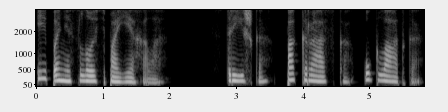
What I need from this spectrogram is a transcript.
И понеслось-поехало. Стрижка, покраска, укладка.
